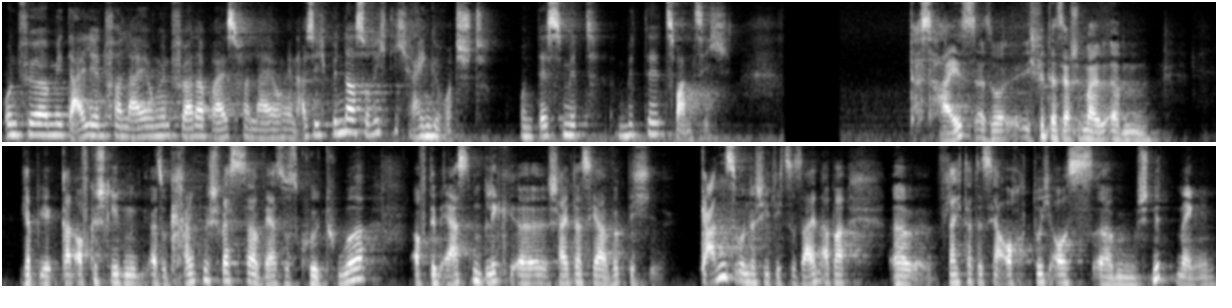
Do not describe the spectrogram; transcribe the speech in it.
und für Medaillenverleihungen, Förderpreisverleihungen. Also ich bin da so richtig reingerutscht und das mit Mitte 20. Das heißt, also ich finde das ja schon mal, ähm, ich habe gerade aufgeschrieben, also Krankenschwester versus Kultur auf dem ersten Blick äh, scheint das ja wirklich ganz unterschiedlich zu sein, aber äh, vielleicht hat es ja auch durchaus ähm, Schnittmengen,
